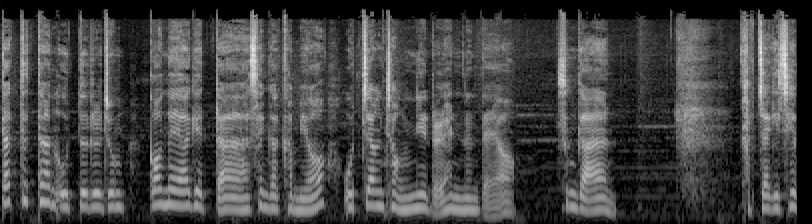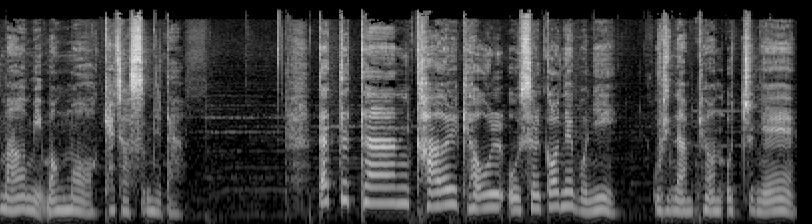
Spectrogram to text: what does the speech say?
따뜻한 옷들을 좀 꺼내야겠다 생각하며 옷장 정리를 했는데요. 순간 갑자기 제 마음이 먹먹해졌습니다. 따뜻한 가을 겨울 옷을 꺼내보니 우리 남편 옷 중에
